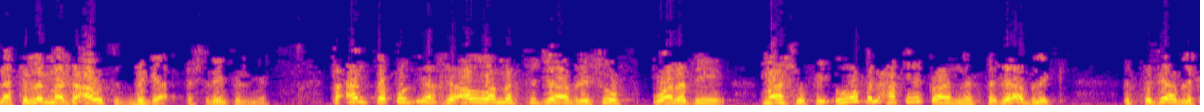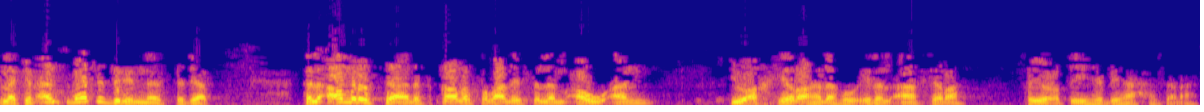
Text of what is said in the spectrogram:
لكن لما دعوت بقى 20% فأنت تقول يا أخي الله ما استجاب لي. شوف ولدي ما شوفي هو في الحقيقة أنه استجاب لك. استجاب لك لكن أنت ما تدري أنه استجاب. الأمر الثالث قال صلى الله عليه وسلم أو أن يؤخرها له إلى الآخرة فيعطيه بها حسنات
